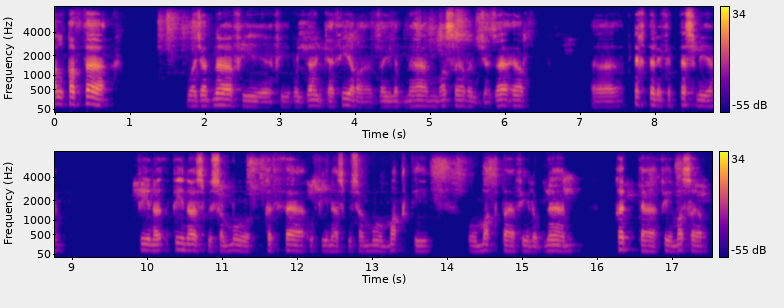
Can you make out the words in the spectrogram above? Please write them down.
القثاء وجدناه في في بلدان كثيرة زي لبنان، مصر، الجزائر. آه، تختلف التسمية. في في ناس بسموه قثاء وفي ناس بسموه مقتي ومقتى في لبنان قتة في مصر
